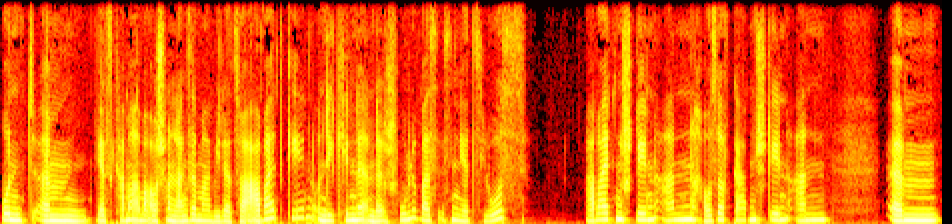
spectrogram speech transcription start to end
Und ähm, jetzt kann man aber auch schon langsam mal wieder zur Arbeit gehen und die Kinder in der Schule, was ist denn jetzt los? Arbeiten stehen an, Hausaufgaben stehen an. Ähm,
